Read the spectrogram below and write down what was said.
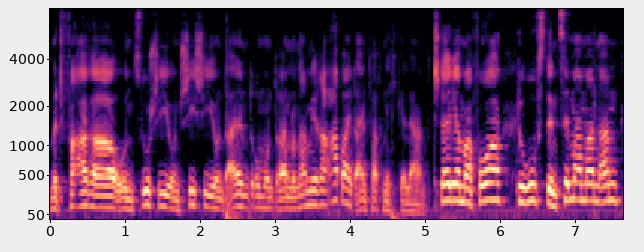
Mit Fahrer und Sushi und Shishi und allem drum und dran und haben ihre Arbeit einfach nicht gelernt. Stell dir mal vor, du rufst den Zimmermann an,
